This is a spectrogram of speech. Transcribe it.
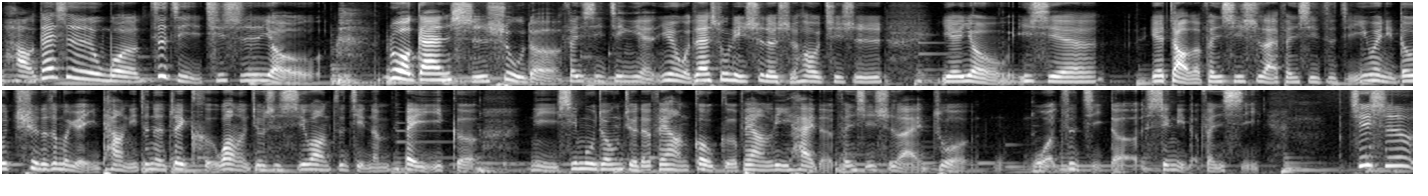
好，但是我自己其实有 若干时数的分析经验，因为我在苏黎世的时候，其实也有一些也找了分析师来分析自己。因为你都去了这么远一趟，你真的最渴望的就是希望自己能被一个你心目中觉得非常够格、非常厉害的分析师来做我自己的心理的分析。其实，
